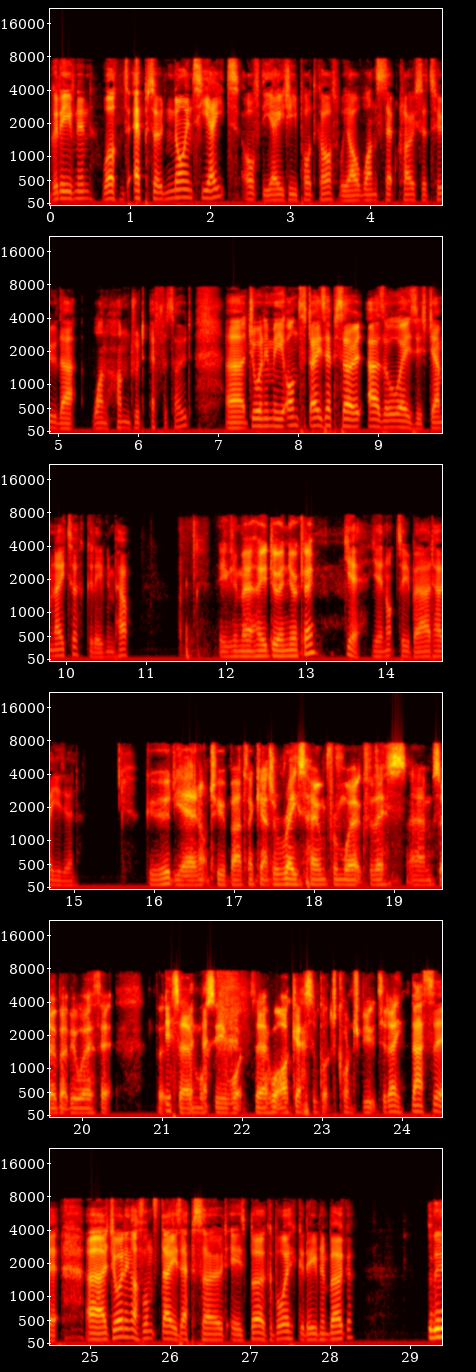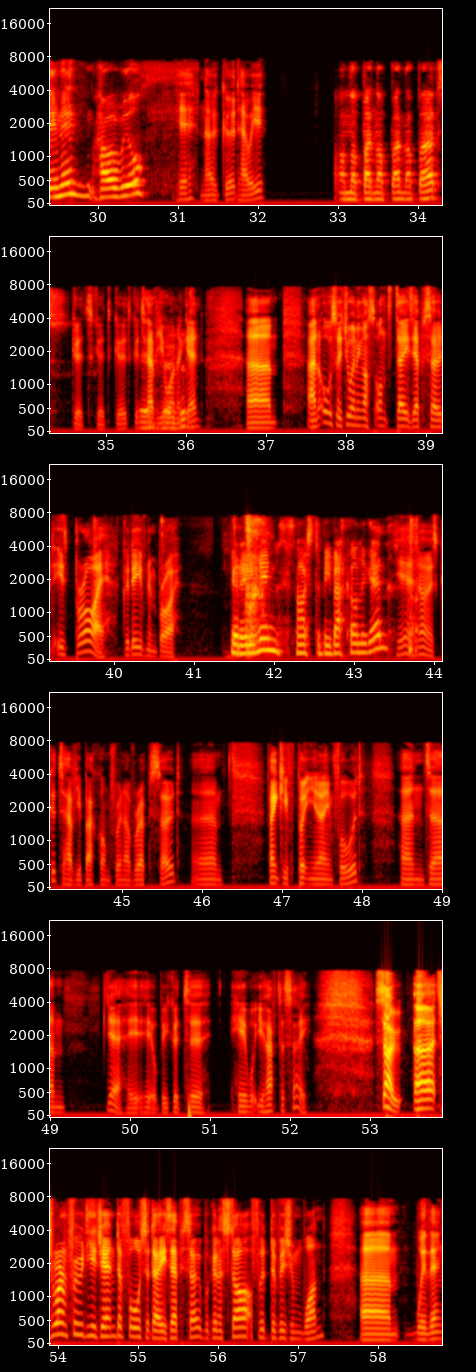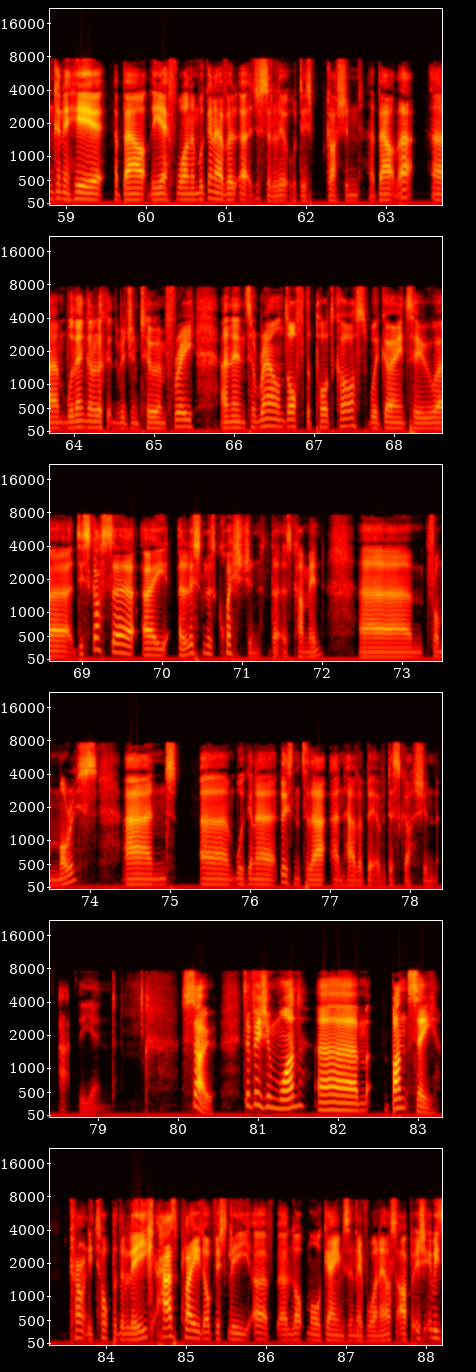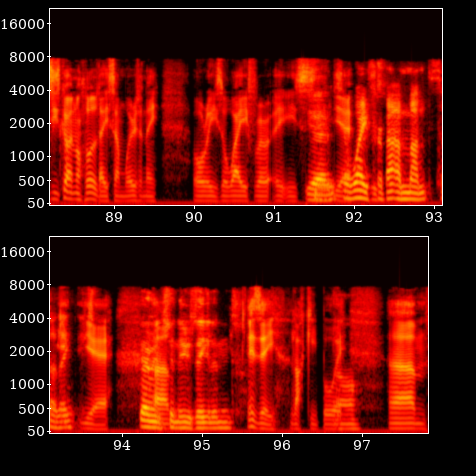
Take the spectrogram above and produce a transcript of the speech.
Hello and good good evening. Welcome to episode 98 of the AG podcast. We are one step closer to that 100 episode. Uh, joining me on today's episode, as always, is Jaminator. Good evening, pal. Evening, mate. How you doing? You okay? Yeah, yeah, not too bad. How are you doing? Good. Yeah, not too bad. Thank you. I had to race home from work for this, um, so it better be worth it. But um, we'll see what uh, what our guests have got to contribute today. That's it. Uh, joining us on today's episode is Burger Boy. Good evening, Burger. Good evening. How are we all? Yeah, no, good. How are you? I'm not bad, not bad, not bad. Good, good, good. Good to have you on good. again. Um, and also joining us on today's episode is Bry. Good evening, Bry. Good evening. Nice to be back on again. Yeah, no, it's good to have you back on for another episode. Um, thank you for putting your name forward, and um, yeah, it, will be good to hear what you have to say. So, uh, to run through the agenda for today's episode, we're going to start for Division 1. Um, we're then going to hear about the F1 and we're going to have a, uh, just a little discussion about that. Um, we're then going to look at Division 2 and 3. And then to round off the podcast, we're going to uh, discuss a, a, a, listener's question that has come in um, from Morris. And um, we're going to listen to that and have a bit of a discussion at the end. So, Division 1, um, Bunsey, currently top of the league, has played obviously uh, a lot more games than everyone else. It means he's going on holiday somewhere, isn't he? Or he's away for he's yeah, he's yeah. away for about a month, I think. Yeah, going um, to New Zealand. Is he lucky boy? Oh. Um,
